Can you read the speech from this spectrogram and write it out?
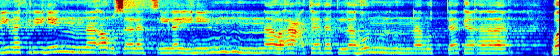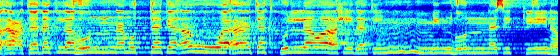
بمكرهن أرسلت إليهن وأعتدت لهن متكآ وأعتدت لهن متكأ وآتت كل واحدة منهن سكينا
